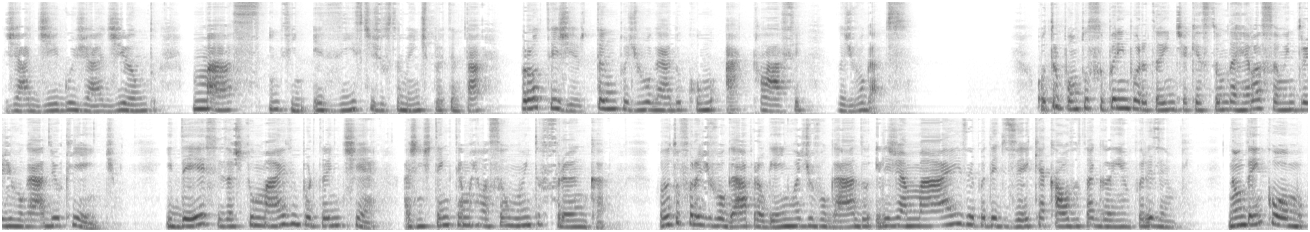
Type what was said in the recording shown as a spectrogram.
já digo, já adianto, mas, enfim, existe justamente para tentar proteger tanto o advogado como a classe dos advogados. Outro ponto super importante é a questão da relação entre o advogado e o cliente. E desses, acho que o mais importante é a gente tem que ter uma relação muito franca. Quando tu for advogar para alguém, um advogado, ele jamais vai poder dizer que a causa está ganha, por exemplo. Não tem como.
